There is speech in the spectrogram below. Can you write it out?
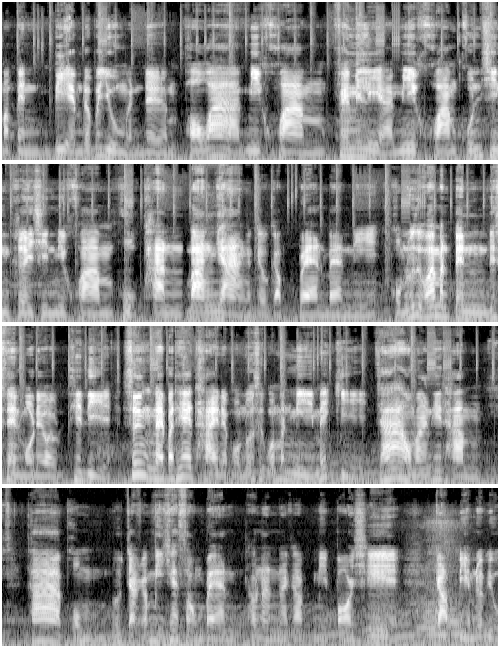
มาเป็น BMW เหมือนเดิม เพราะว่ามีความ familiar มีความคุ้นชินเคยชิน มีความผูกพันบางอย่างเกี่ยวกับแบรนด์แบรนด์นี้ ผมรู้สึกว่ามันเป็น business model ที่ดี ซึ่งในประเทศไทยเนี่ยผมรู้สึกว่ามันมีไม่กี่เจ้ามั้งที่ทำ ถ้าผมรู้จักก็มีแค่ 2 แบรนด์เท่านั้นนะครับ มี Porsche กับ BMW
